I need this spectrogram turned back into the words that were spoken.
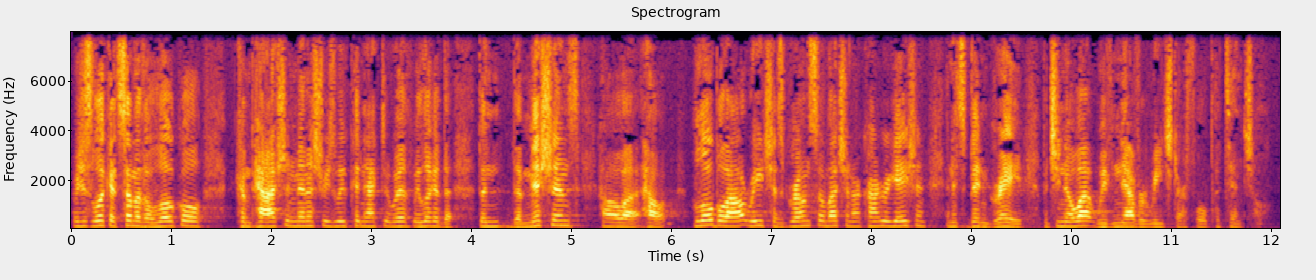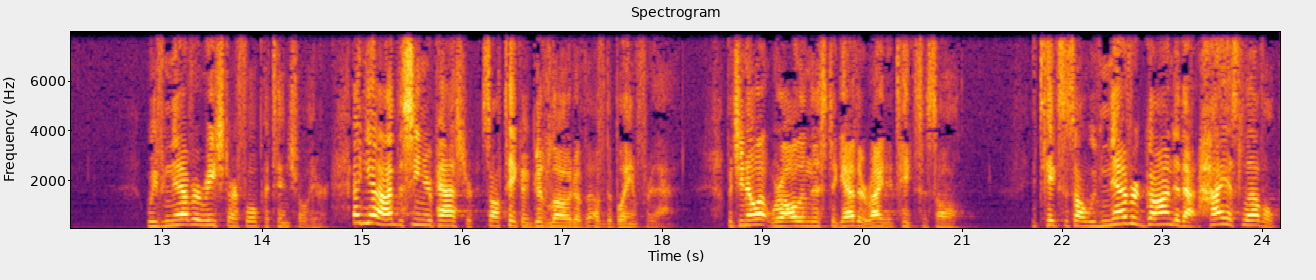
We just look at some of the local compassion ministries we've connected with. We look at the, the, the missions, how, uh, how global outreach has grown so much in our congregation, and it's been great. But you know what? We've never reached our full potential. We've never reached our full potential here. And yeah, I'm the senior pastor, so I'll take a good load of, of the blame for that. But you know what? We're all in this together, right? It takes us all. It takes us all. We've never gone to that highest level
